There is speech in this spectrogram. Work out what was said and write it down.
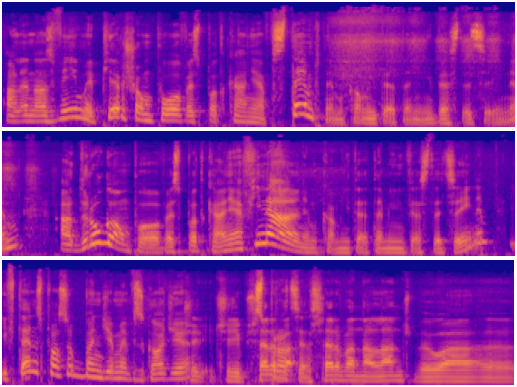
ale nazwijmy pierwszą połowę spotkania wstępnym komitetem inwestycyjnym, a drugą połowę spotkania finalnym komitetem inwestycyjnym i w ten sposób będziemy w zgodzie Czyli, czyli z przerwa, procesem. przerwa na lunch była e,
